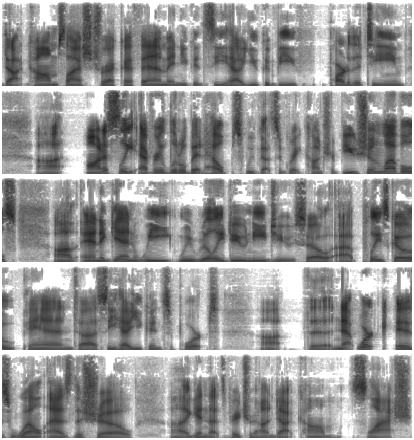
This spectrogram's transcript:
dot com slash trek fm and you can see how you could be part of the team uh, honestly every little bit helps we've got some great contribution levels um, and again we we really do need you so uh, please go and uh, see how you can support uh, the network as well as the show. Uh, again, that's patreon.com slash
